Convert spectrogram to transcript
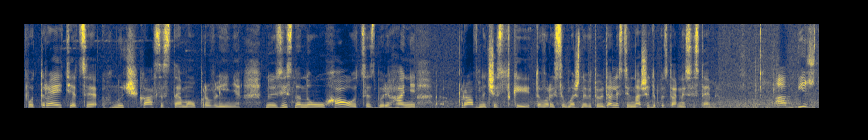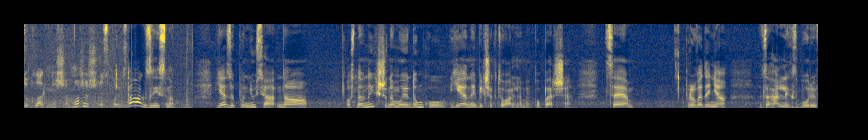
По-третє, це гнучка система управління. Ну і звісно, ноу-хау це зберігання прав на частки товариств обмеженої відповідальності в нашій депозитарній системі. А більш докладніше можеш розповісти? Так, звісно. Я зупинюся на основних, що, на мою думку, є найбільш актуальними. По-перше, це проведення загальних зборів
